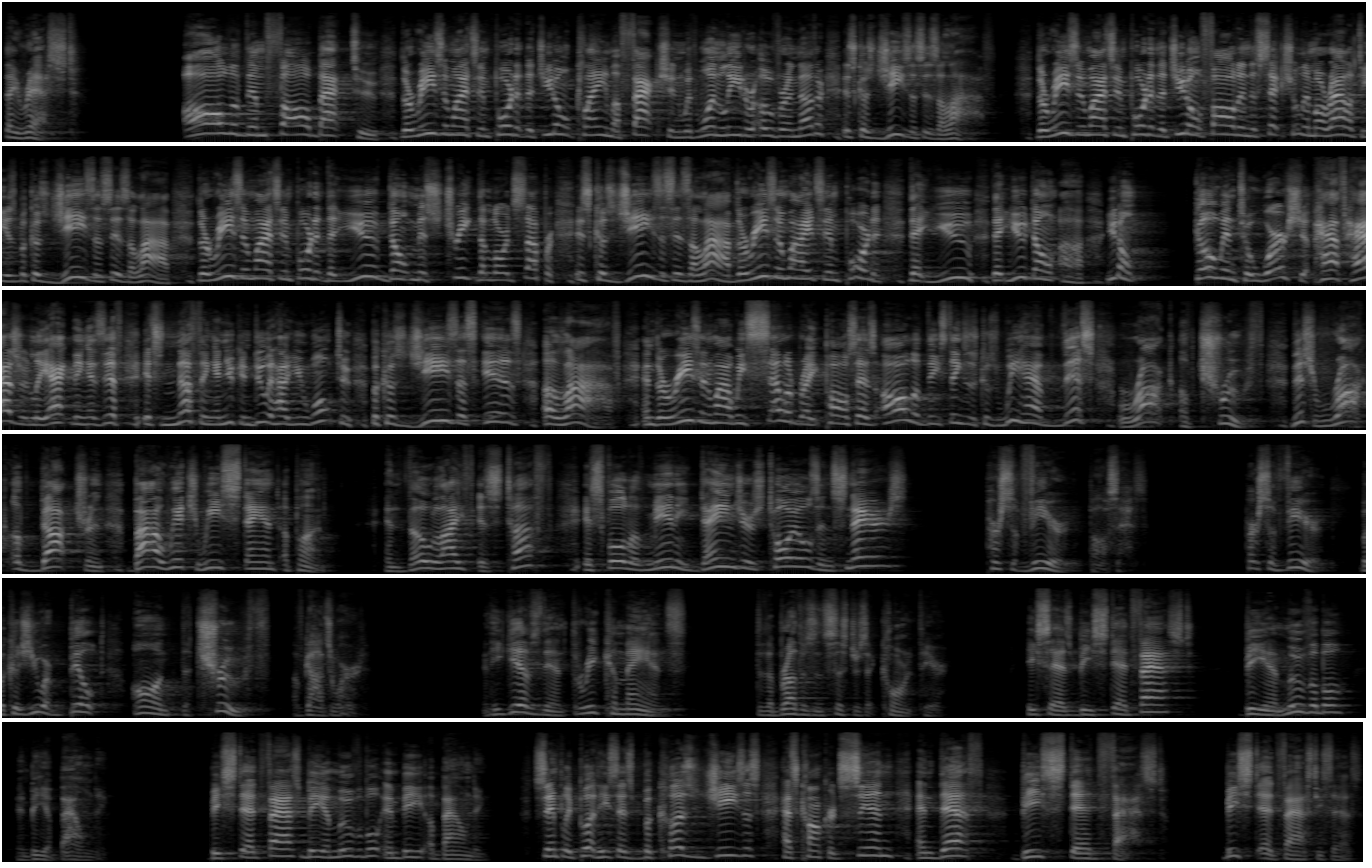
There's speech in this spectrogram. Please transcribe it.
they rest. all of them fall back to the reason why it's important that you don't claim a faction with one leader over another is because Jesus is alive. The reason why it's important that you don't fall into sexual immorality is because Jesus is alive. The reason why it's important that you don't mistreat the Lord's Supper is because Jesus is alive. The reason why it's important that you that you don't uh, you don't go into worship haphazardly, acting as if it's nothing and you can do it how you want to because Jesus is alive. And the reason why we celebrate, Paul says, all of these things is because we have this rock of truth, this rock of doctrine by which we stand upon. And though life is tough, it's full of many dangers, toils, and snares, persevere, Paul says. Persevere because you are built on the truth of God's word. And he gives then three commands to the brothers and sisters at Corinth here. He says, Be steadfast, be immovable, and be abounding. Be steadfast, be immovable, and be abounding. Simply put, he says, Because Jesus has conquered sin and death, be steadfast. Be steadfast, he says.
